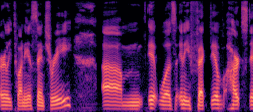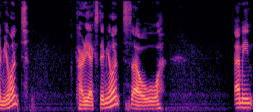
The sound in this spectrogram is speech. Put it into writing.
early 20th century. Um, it was an effective heart stimulant, cardiac stimulant. So, I mean,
